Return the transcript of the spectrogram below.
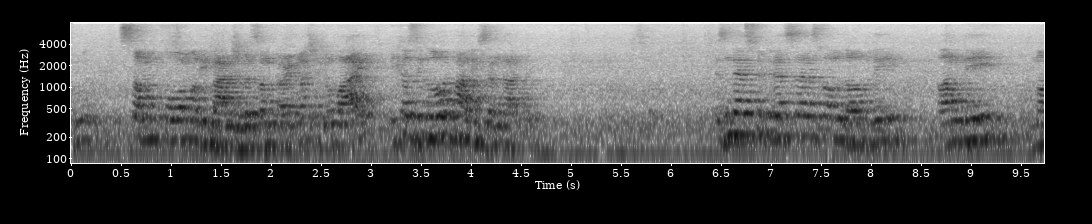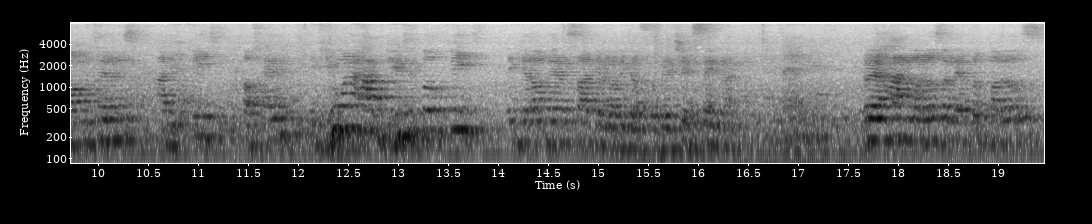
do some form of evangelism very much. You know why? Because the Lord values them that way. Isn't there a scripture that says how lovely on the mountains are the feet of Him? If you want to have beautiful feet, then get out there and start giving all the gospel. They should say that. Their hand models and their foot models.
